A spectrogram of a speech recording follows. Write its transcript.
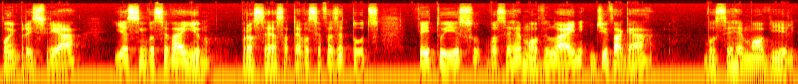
põe para esfriar e assim você vai indo. Processo até você fazer todos. Feito isso, você remove o line devagar, você remove ele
